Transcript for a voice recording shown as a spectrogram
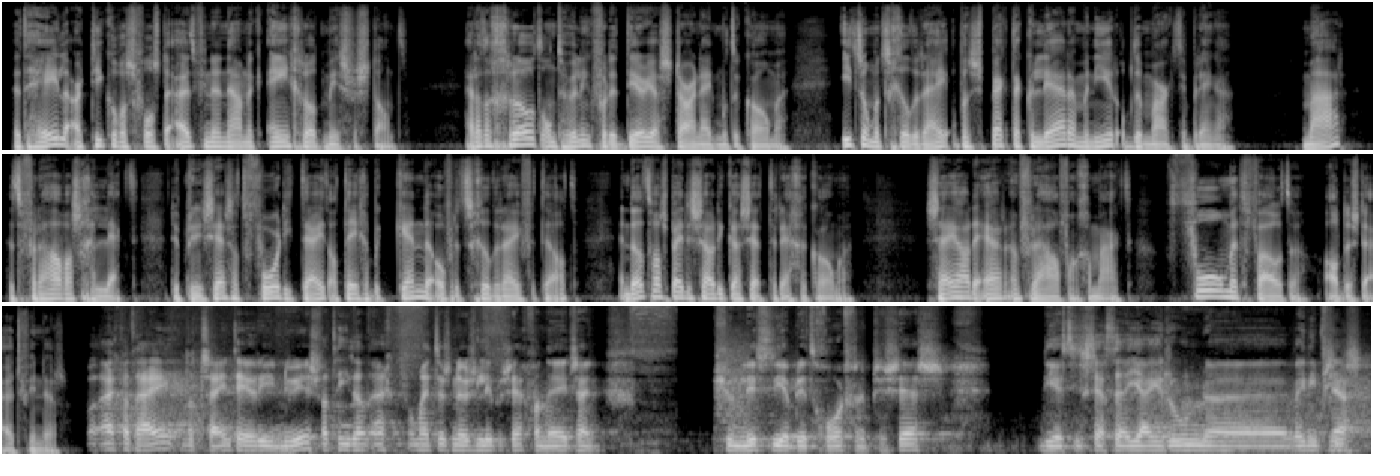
Het hele artikel was volgens de uitvinder namelijk één groot misverstand. Er had een grote onthulling voor de Deria Star Night moeten komen. Iets om het schilderij op een spectaculaire manier op de markt te brengen. Maar het verhaal was gelekt. De prinses had voor die tijd al tegen bekenden over het schilderij verteld. En dat was bij de Saudi Gazette terechtgekomen. Zij hadden er een verhaal van gemaakt, vol met fouten, al dus de uitvinder. Eigenlijk wat, hij, wat zijn theorie nu is, wat hij dan eigenlijk voor mij tussen neus en lippen zegt: van nee, er zijn journalisten die hebben dit gehoord van de prinses. Die heeft gezegd: ja, Jeroen, uh, weet niet precies.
